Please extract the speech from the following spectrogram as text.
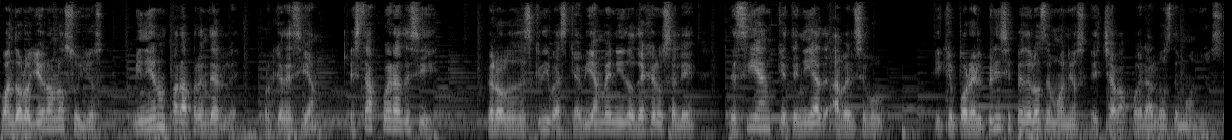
Cuando lo oyeron los suyos, vinieron para prenderle, porque decían, está fuera de sí. Pero los escribas que habían venido de Jerusalén decían que tenía a Belcebú, y que por el príncipe de los demonios echaba fuera los demonios.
